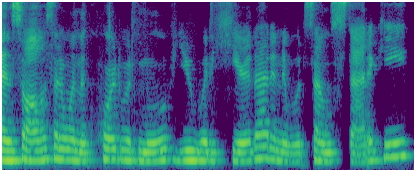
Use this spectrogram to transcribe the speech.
And so all of a sudden, when the cord would move, you would hear that and it would sound staticky.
